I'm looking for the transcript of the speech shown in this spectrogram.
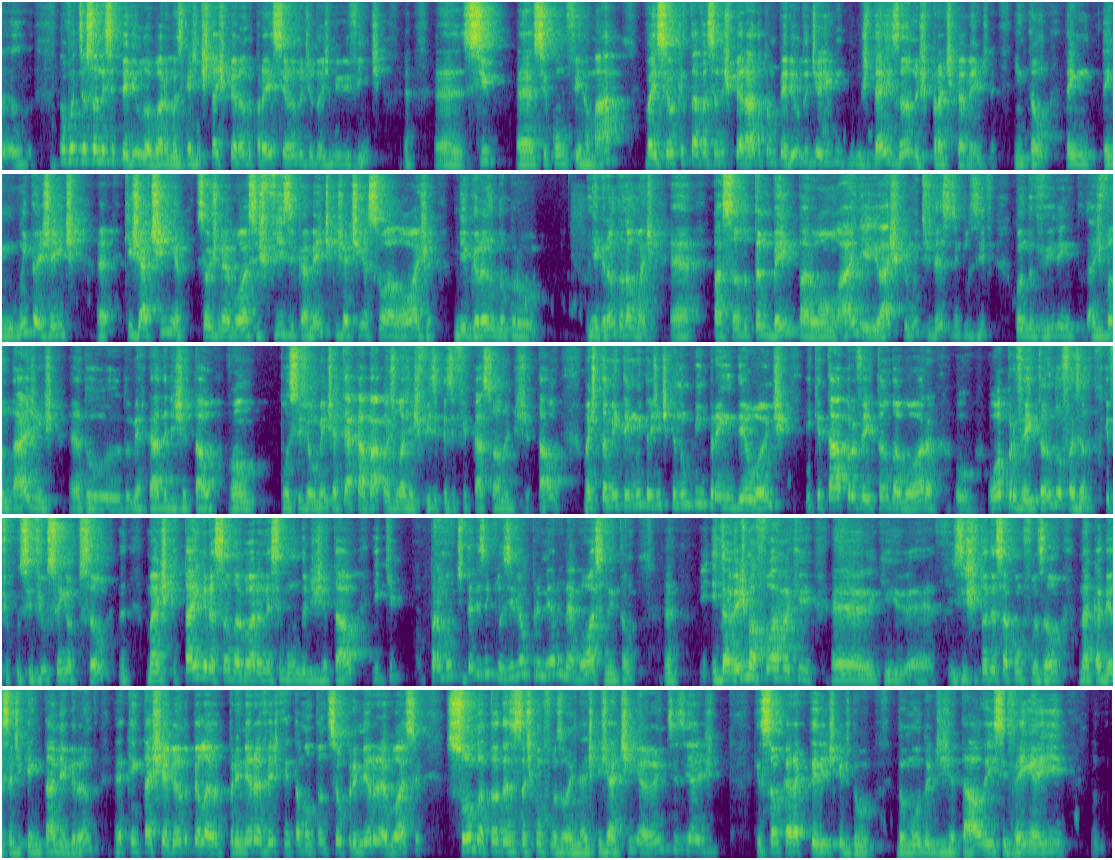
não vou dizer só nesse período agora, mas o que a gente está esperando para esse ano de 2020, né, é, se, é, se confirmar, vai ser o que estava sendo esperado para um período de uns 10 anos praticamente. Né? Então, tem, tem muita gente é, que já tinha seus negócios fisicamente, que já tinha sua loja migrando para o. Migrando não, mas é, passando também para o online, e eu acho que muitos desses, inclusive, quando virem as vantagens é, do, do mercado digital, vão possivelmente até acabar com as lojas físicas e ficar só no digital, mas também tem muita gente que nunca empreendeu antes e que está aproveitando agora, ou, ou, aproveitando ou fazendo porque ficou, se viu sem opção, né? mas que está ingressando agora nesse mundo digital e que para muitos deles, inclusive, é o primeiro negócio. Né? Então, é, e, da mesma forma que, é, que é, existe toda essa confusão na cabeça de quem está migrando, é quem está chegando pela primeira vez, quem está montando seu primeiro negócio, soma todas essas confusões, né? as que já tinha antes e as que são características do, do mundo digital e se vem aí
